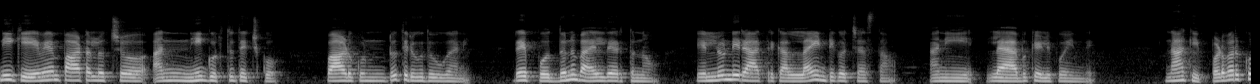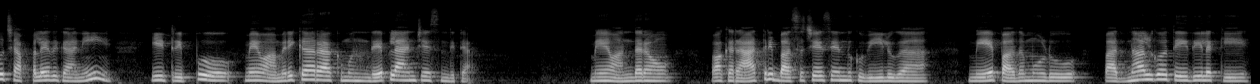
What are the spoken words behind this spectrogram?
నీకేమేం పాటలొచ్చో అన్నీ గుర్తు తెచ్చుకో. పాడుకుంటూ తిరుగుదువు గాని. రేపు పొద్దున్న బయలుదేరుతున్నాం. ఎల్లుండి రాత్రికల్లా ఇంటికి వచ్చేస్తాం అని ల్యాబ్కి వెళ్ళిపోయింది. నాకు ఇప్పటివరకు చెప్పలేదు కానీ ఈ ట్రిప్పు మేము అమెరికా రాకముందే ప్లాన్ చేసిందిట. మేమందరం ఒక రాత్రి బస చేసేందుకు వీలుగా మే పదమూడు పద్నాలుగో తేదీలకి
